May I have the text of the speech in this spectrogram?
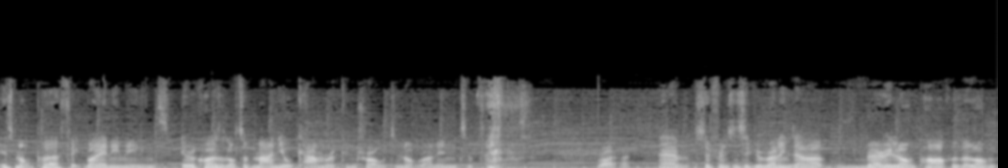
It's not perfect by any means. It requires a lot of manual camera control to not run into things. Right, right. Um, so, for instance, if you're running down a very long path with a long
